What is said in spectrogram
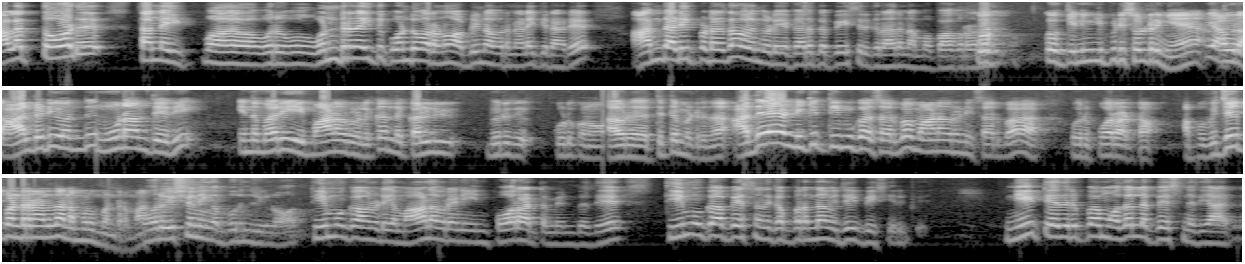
களத்தோடு தன்னை ஒரு ஒன்றிணைத்து கொண்டு வரணும் அப்படின்னு அவர் நினைக்கிறாரு. அந்த அடிப்படையில் தான் அவர் என்னுடைய கருத்தை பேசியிருக்கிறாரு நம்ம பாக்குறோம் ஓகே நீங்க இப்படி சொல்றீங்க. அவர் ஆல்ரெடி வந்து மூணாம் தேதி இந்த மாதிரி மாணவர்களுக்கு அந்த கல்வி விருது கொடுக்கணும். அவர் திட்டமிட்டிருந்தார். அதே அன்னைக்கு திமுக சார்பா மாணவரணி சார்பா ஒரு போராட்டம். அப்போ விஜய் பண்றனால தான் நம்மளும் பண்றோமா? ஒரு விஷயம் நீங்க புரிஞ்சுக்கணும். திமுகவினுடைய மாணவரணியின் போராட்டம் என்பது திமுக பேசினதுக்கு அப்புறம் தான் விஜய் பேசியிருக்கு. நீட் எதிர்ப்பை முதல்ல பேசினது யாரு?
